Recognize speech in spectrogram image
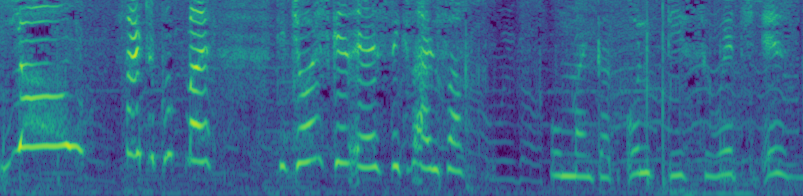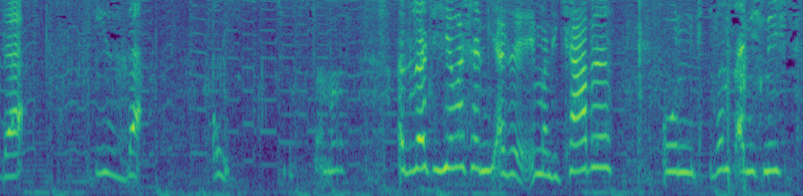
Yo! Leute, guckt Die Joysticks einfach. Oh mein Gott. Und die Switch ist da. Ist da. Oh, was anderes. Also Leute, hier wahrscheinlich also immer die Kabel und sonst eigentlich nichts.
